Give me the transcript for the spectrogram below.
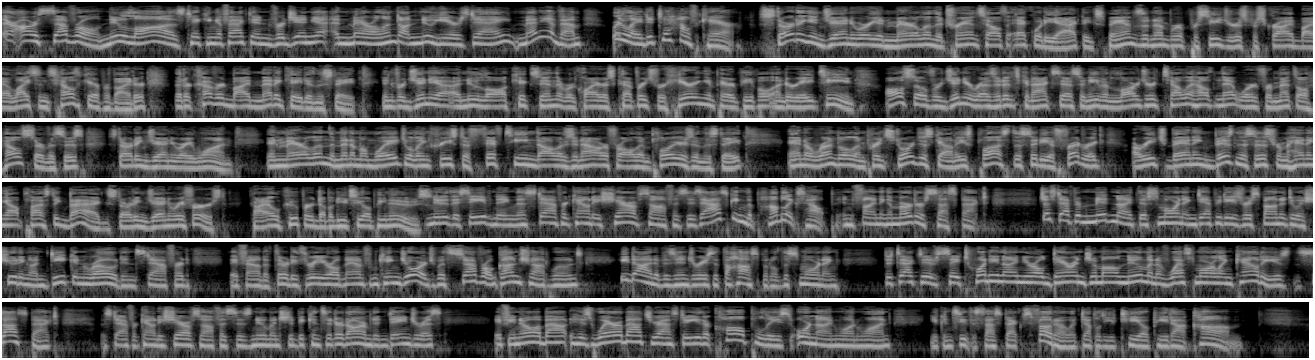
There are several new laws taking effect in Virginia and Maryland on New Year's Day, many of them related to health care. Starting in January in Maryland, the Trans Health Equity Act expands the number of procedures prescribed by a licensed healthcare provider that are covered by Medicaid in the state. In Virginia, a new law kicks in that requires coverage for hearing impaired people under 18. Also, Virginia residents can access an even larger telehealth network for mental health services starting January 1. In Maryland, the minimum wage will increase to $15 an hour for all employers in the state. Anne Arundel and Prince George's counties, plus the city of Frederick, are each banning businesses from handing out plastic bags starting January 1st. Kyle Cooper, WTOP News. New this evening, the Stafford County Sheriff's Office is asking the public's help in finding a murder suspect. Just after midnight this morning, deputies responded to a shooting on Deacon Road in Stafford. They found a 33 year old man from King George with several gunshot wounds. He died of his injuries at the hospital this morning. Detectives say 29 year old Darren Jamal Newman of Westmoreland County is the suspect. The Stafford County Sheriff's Office says Newman should be considered armed and dangerous. If you know about his whereabouts, you're asked to either call police or 911. You can see the suspect's photo at WTOP.com.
